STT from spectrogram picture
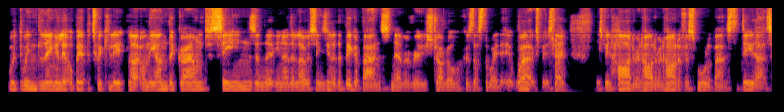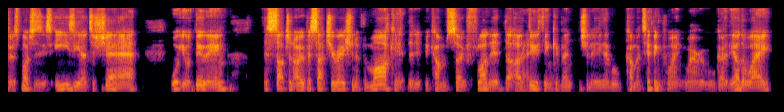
were dwindling a little bit, particularly like on the underground scenes and the you know the lower scenes. You know the bigger bands never really struggle because that's the way that it works. But it's Sure. like it's been harder and harder and harder for smaller bands to do that. So as much as it's easier to share what you're doing, there's such an oversaturation of the market that it becomes so flooded that I do think eventually there will come a tipping point where it will go the other way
